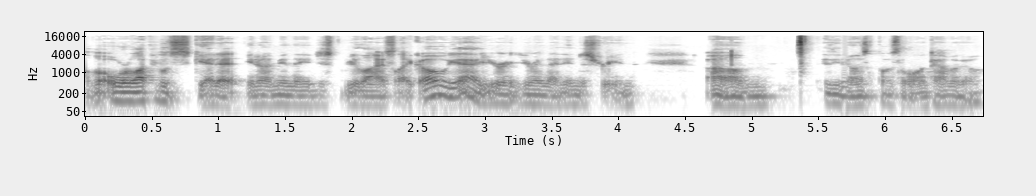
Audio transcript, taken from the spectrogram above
or a lot of people just get it. You know, I mean, they just realize like, oh yeah, you're you're in that industry, and um, you know, as opposed to a long time ago.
